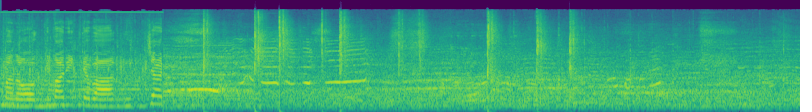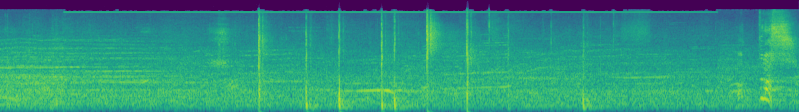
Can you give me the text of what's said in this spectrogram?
今の決まり手はうっちゃり。待っ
